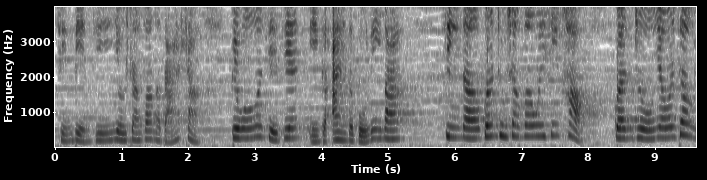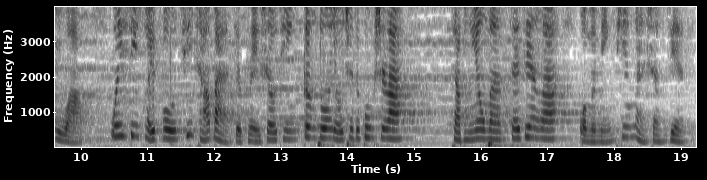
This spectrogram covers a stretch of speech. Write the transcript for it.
请点击右上方的打赏，给文文姐姐一个爱的鼓励吧。记得关注上方微信号，关注幼儿教育网，微信回复“七巧板”就可以收听更多有趣的故事啦。小朋友们，再见啦！我们明天晚上见。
